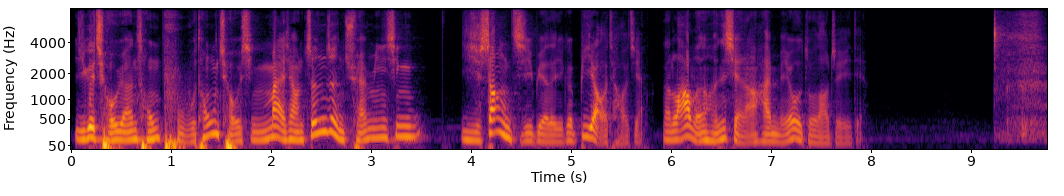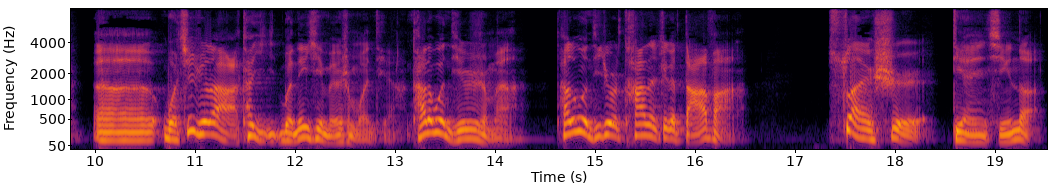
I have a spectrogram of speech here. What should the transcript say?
一个球员从普通球星迈向真正全明星以上级别的一个必要条件。那拉文很显然还没有做到这一点。呃，我其实觉得啊，他稳定性没有什么问题啊，他的问题是什么呀？他的问题就是他的这个打法算是典型的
